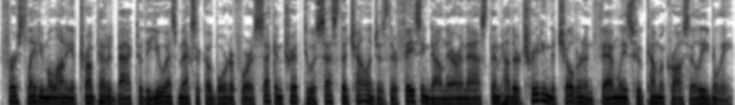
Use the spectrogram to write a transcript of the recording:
First Lady Melania Trump headed back to the U.S.-Mexico border for a second trip to assess the challenges they're facing down there and ask them how they're treating the children and families who come across illegally.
